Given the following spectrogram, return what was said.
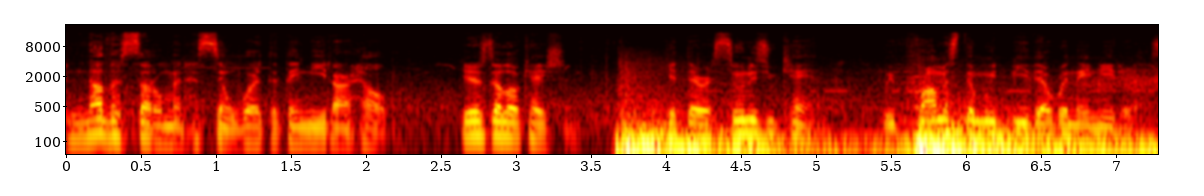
Another settlement has sent word that they need our help. Here's the location. Get there as soon as you can. We promised them we'd be there when they needed us.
